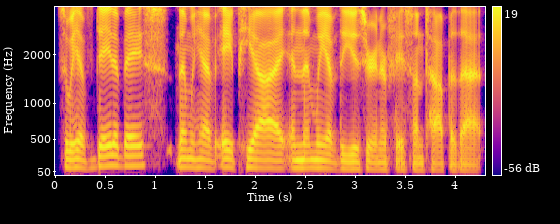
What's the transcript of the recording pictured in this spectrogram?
so we have database, then we have API, and then we have the user interface on top of that.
